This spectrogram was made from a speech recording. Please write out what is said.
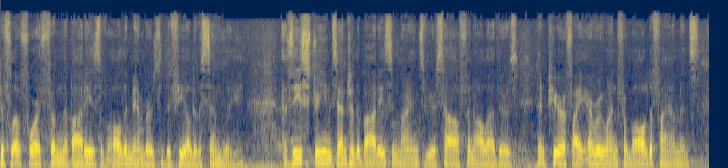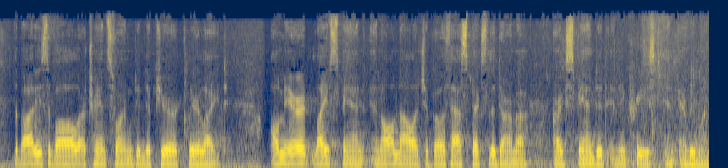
to flow forth from the bodies of all the members of the field of assembly. As these streams enter the bodies and minds of yourself and all others and purify everyone from all defilements, the bodies of all are transformed into pure, clear light. All merit, lifespan, and all knowledge of both aspects of the Dharma are expanded and increased in everyone.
